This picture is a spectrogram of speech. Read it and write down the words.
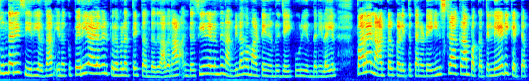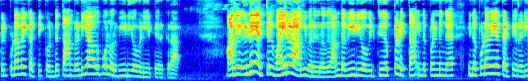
சுந்தரி சீரியல் தான் எனக்கு பெரிய அளவில் பிரபலத்தை தந்தது. அதனால் இந்த சீரியலிருந்து நான் விலக மாட்டேன் என்று ஜெய் கூறியிருந்த நிலையில் பல நாட்கள் கழித்து தன்னுடைய இன்ஸ்டாகிராம் பக்கத்தில் லேடி கெட்டப்பில் புடவை கட்டிக்கொண்டு தான் ரெடியாவது போல் ஒரு வீடியோ வெளியிட்டிருக்கிறார். அது இணையத்தில் வைரல் ஆகி வருகிறது. அந்த வீடியோவிற்கு எப்படித்தான் இந்த பெண்ணுங்க இந்த புடவையை கட்டி ரெடி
